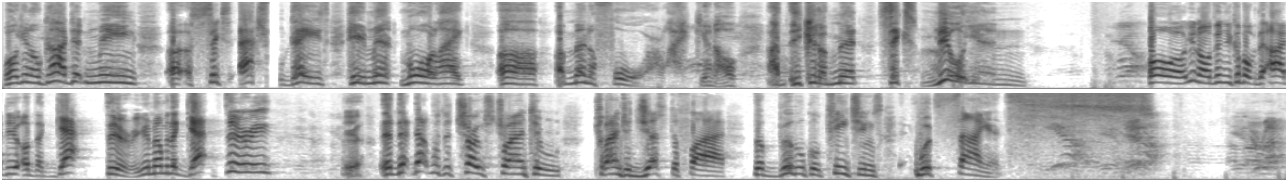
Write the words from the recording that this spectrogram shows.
well, you know, God didn't mean uh, six actual days. He meant more like uh, a metaphor. Like, you know, uh, he could have meant six million. Yeah. Or, you know, then you come up with the idea of the gap theory. You remember the gap theory? Yeah. That, that was the church trying to, trying to justify the biblical teachings with science. Yeah. Yeah.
